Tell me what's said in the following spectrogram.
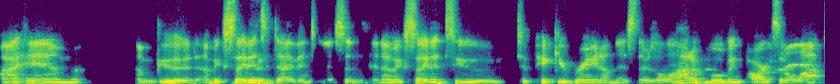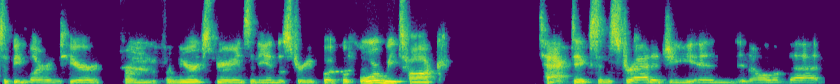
I am I'm good. I'm excited good. to dive into this and, and I'm excited to to pick your brain on this. There's a lot of moving parts and a lot to be learned here from from your experience in the industry. But before we talk tactics and strategy and, and all of that,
